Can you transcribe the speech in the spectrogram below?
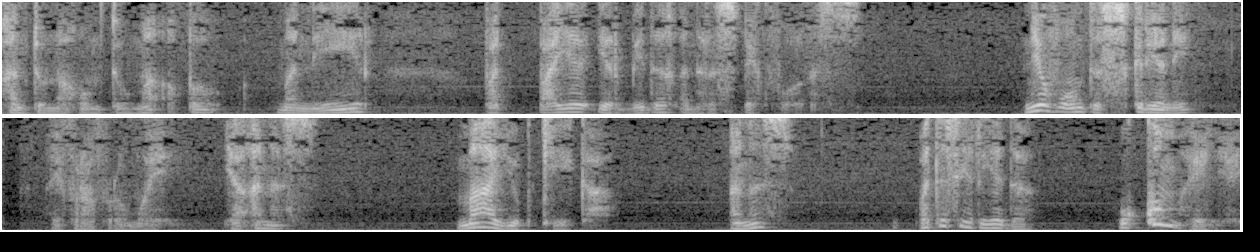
gaan toe na hom toe maar op 'n manier wat baie eerbiedig en respekvol is. Nie om hom te skree nie. Hy vra vir hom mooi ja Anas ma yubkika Anas wat is die rede? Hoekom huil jy?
